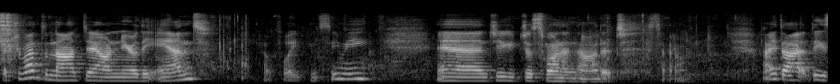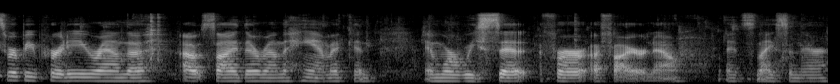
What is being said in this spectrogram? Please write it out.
But you want the knot down near the end. Hopefully you can see me. And you just want to knot it. So I thought these would be pretty around the outside there, around the hammock and, and where we sit for a fire now. it's nice in there.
